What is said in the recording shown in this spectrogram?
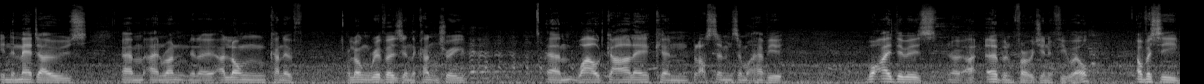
in the meadows, um, and run you know, along kind of along rivers in the country, um, wild garlic and blossoms and what have you. What I do is you know, uh, urban foraging, if you will. Obviously,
